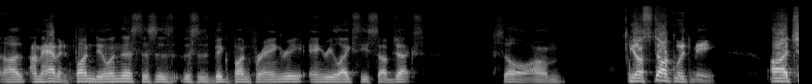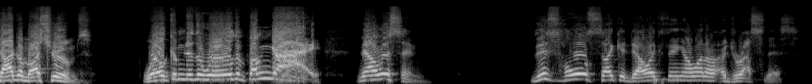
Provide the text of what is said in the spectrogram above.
Uh, I'm having fun doing this. This is this is big fun for Angry. Angry likes these subjects, so um, you're stuck with me. Uh, chaga mushrooms. Welcome to the world of fungi. Now listen, this whole psychedelic mm-hmm. thing. I want to address this.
